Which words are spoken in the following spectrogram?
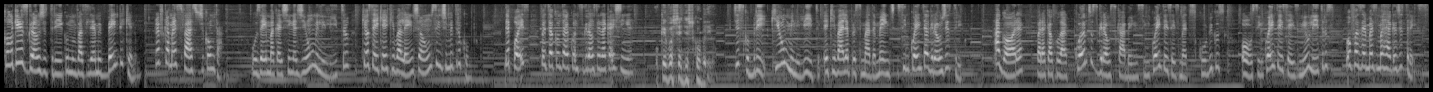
Coloquei os grãos de trigo num vasilhame bem pequeno, para ficar mais fácil de contar. Usei uma caixinha de 1 mililitro, que eu sei que é equivalente a 1 centímetro cúbico. Depois, foi só contar quantos grãos tem na caixinha. O que você descobriu? Descobri que 1 mililitro equivale a aproximadamente 50 grãos de trigo. Agora, para calcular quantos grãos cabem em 56 metros cúbicos, ou 56 mil litros, vou fazer mais uma regra de 3.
